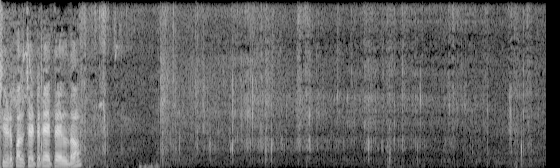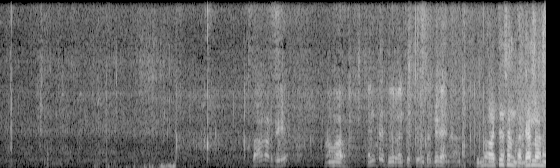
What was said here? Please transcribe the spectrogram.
సీడిపల్లి చెట్టుకి అయితే వెళ్దాం ఎంత దూరం చెట్టు? దగ్గరేనా? వచ్చేసాం దగ్గరలోనే.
